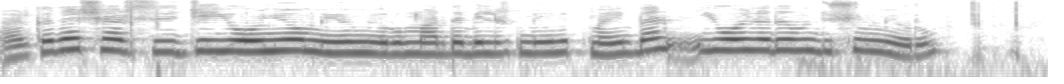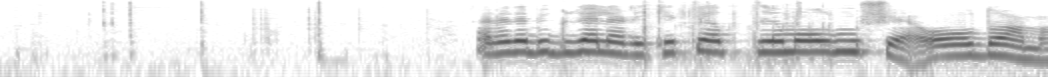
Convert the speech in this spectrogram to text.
Arkadaşlar sizce iyi oynuyor muyum? Yorumlarda belirtmeyi unutmayın. Ben iyi oynadığımı düşünmüyorum. Arada bir güzel hareket yaptığım olmuş ya. Oldu ama.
